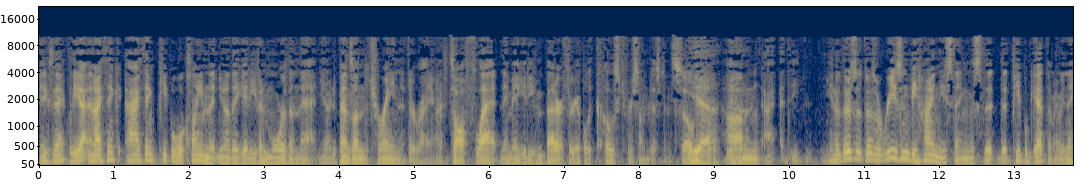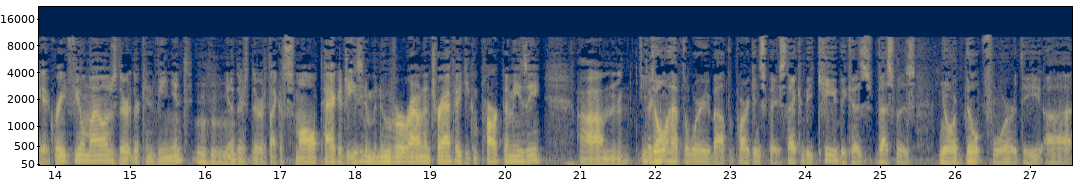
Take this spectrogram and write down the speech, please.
Exactly. Yeah, and I think I think people will claim that you know they get even more than that. You know, it depends on the terrain that they're riding on. If it's all flat, they may get even better if they're able to coast for some distance. So Yeah, yeah. um, I, you know, there's a there's a reason behind these things that, that people get them. I mean, they get great fuel mileage. They're they're convenient. Mm-hmm. You know, there's there's like a small package, easy to maneuver around in traffic. You can park them easy. Um, You don't have to worry about the parking space. That can be key because Vespas, you know, are built for the. Uh,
